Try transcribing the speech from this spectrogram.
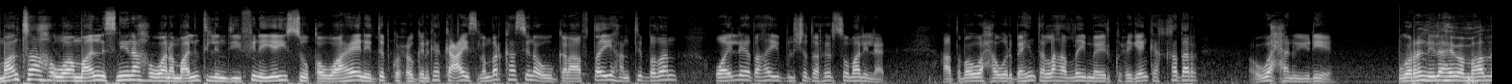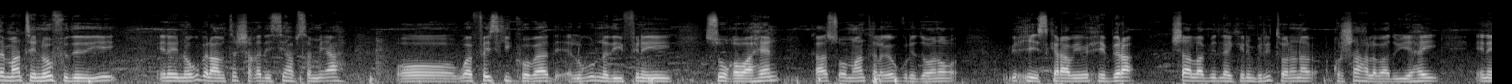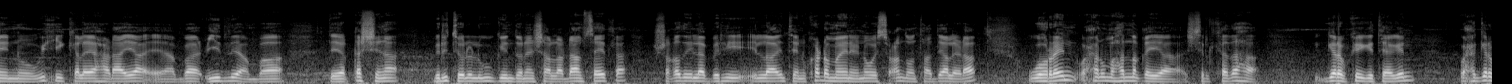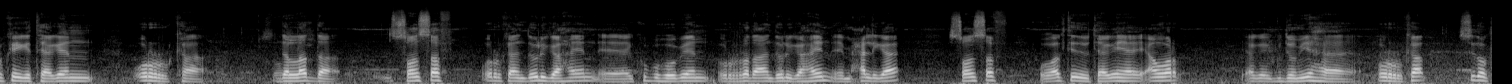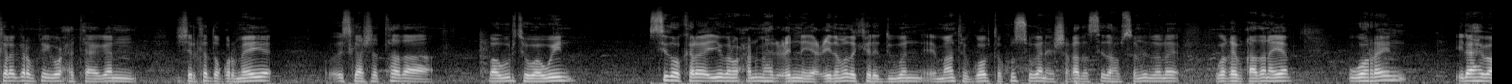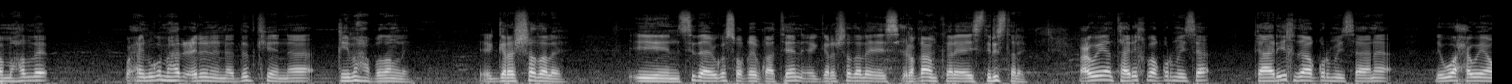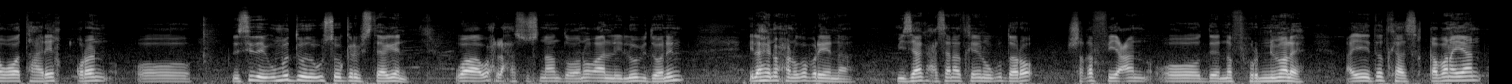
maanta waa maalin isniin ah waana maalintii la nadiifinayey suuqa waaheen ee dabka xooggan ka kacay islamarkaasina uu galaaftay hanti badan oo ay leedahay bulshada reer somalilan haddaba waxaa warbaahinta la hadlay maayir ku-xigeenka khatar waxaanu yidhi horrayn ilaahay baa mahadle maanta inoo fududeeyey inay noogu bilaabanto shaqadii si habsami ah oo waa fayskii koowaad ee lagu nadiifinayey suuqa waaheen kaasoo maanta laga guri doono wixii iskaraab iyo wixii bira insha allah biidlahi karim berritoolana qorshaha labaad uu yahay inaynu wixii kale hadhaaya ee amba ciidle amba dee qashina beritoole lagu geyn doono insha allah dhaamsaydka shaqadu ilaa berri ilaa intaynu ka dhammaynayno way socon doontaa alla idhaa ugu horrayn waxaan u mahadnaqayaa shirkadaha garabkayga taagan. Waxaa garabkayga taagan ururka dalladda sonsaf ururka aan dooliga ahayn ee ay ku bahoobeen ururada aan dooliga ahayn ee maxalliga sonsaf oo agteeda uu taagan yahay anwar guddoomiyaha ururka. Sidoo kale garabkayga waxaa taagan shirkadda qormeeye iskaashatada baabuurta waaweyn. Sidoo kale iyaguna waxaan u mahad celinayaa ciidamada kala duwan ee maanta goobta ku sugan ee shaqada sida habsamida leh uga qayb qaadanaya. Ugu horrayn ilaahay baa mahadle. Waxaynu uga mahad celinaynaa dadkeenna qiimaha badan leh garashada leh sida ay uga soo qayb qaateen ee garashada leh ee isxilqaamka leh ee istirista leh. Waxaa weeyaan taariikh baa qormaysa taariikhdaa qormaysaana dee waxa weeyaan waa taariikh qoran oo siday ummaddooda u soo garab istaageen. Waa wax la xasuusnaan doono aan la iloobi doonin. Ilaahayna waxaan uga baryaynaa miisaanka xasanaadka inuu ugu daro shaqo fiican oo dee nafhurnimo leh ayay dadkaasi qabanayaan.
